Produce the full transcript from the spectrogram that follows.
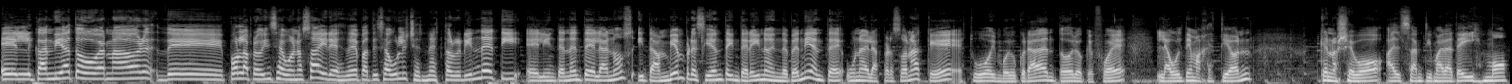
El candidato a gobernador de, por la provincia de Buenos Aires de Patricia Bullrich es Néstor Grindetti, el intendente de Lanús y también presidente interino de Independiente, una de las personas que estuvo involucrada en todo lo que fue la última gestión que nos llevó al santimarateísmo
